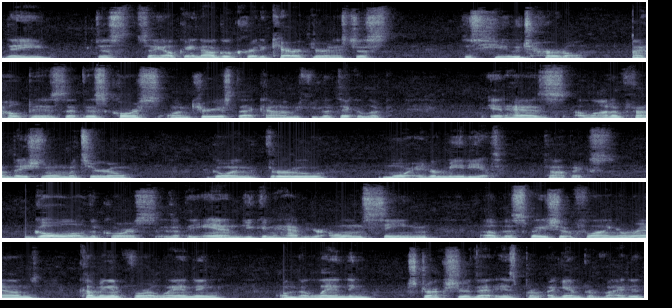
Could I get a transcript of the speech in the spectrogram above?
they just say, okay, now go create a character, and it's just this huge hurdle. My hope is that this course on Curious.com, if you go take a look, it has a lot of foundational material going through more intermediate topics. The goal of the course is at the end you can have your own scene of the spaceship flying around, coming in for a landing on the landing structure that is again provided.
